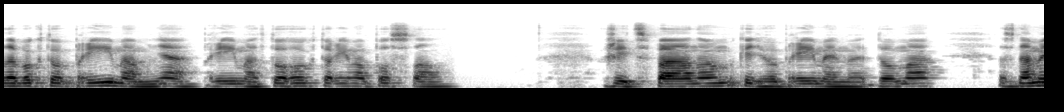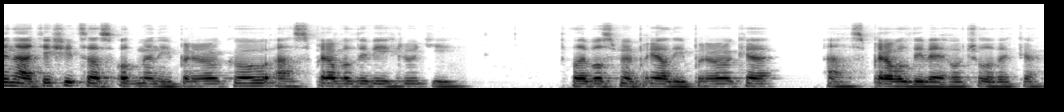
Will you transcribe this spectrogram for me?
Lebo kto príjima mňa, príjima toho, ktorý ma poslal. Žiť s pánom, keď ho príjmeme doma, znamená tešiť sa z odmeny prorokov a spravodlivých ľudí. Lebo sme prijali proroka, a spravodlivého človeka.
